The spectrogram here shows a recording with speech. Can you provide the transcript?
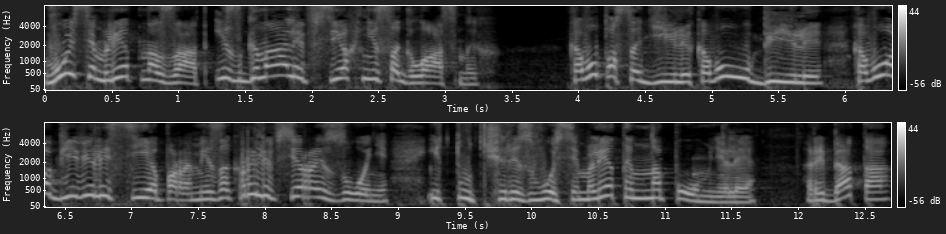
8 лет назад изгнали всех несогласных. Кого посадили, кого убили, кого объявили сепарами и закрыли в серой зоне. И тут через 8 лет им напомнили. Ребята,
